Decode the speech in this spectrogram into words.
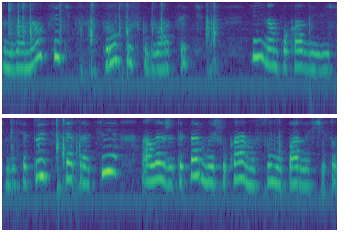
12, пропуск 20. І нам показує 80. Тобто все працює, але вже тепер ми шукаємо суму парних чисел.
